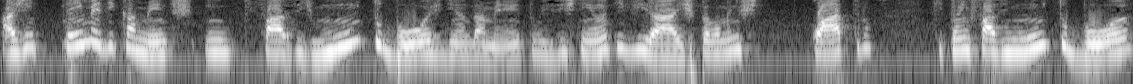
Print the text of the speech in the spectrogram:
A gente tem medicamentos em fases muito boas de andamento, existem antivirais, pelo menos quatro, que estão em fase muito boa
